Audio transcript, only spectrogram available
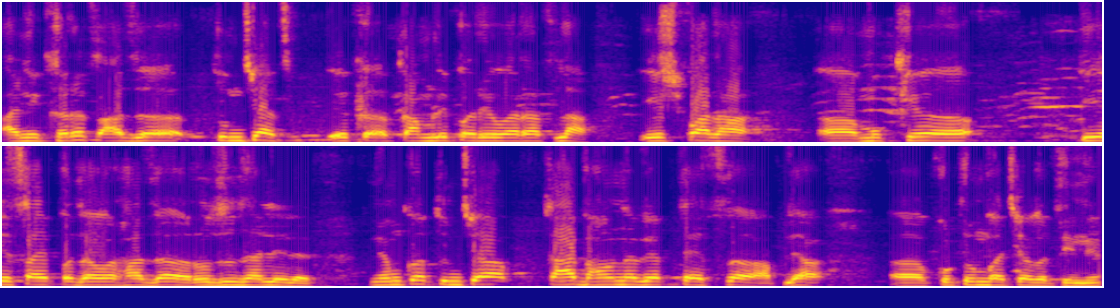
आणि खरंच आज तुमच्याच एक कांबळे परिवारातला यशपाल हा मुख्य पी एस आय पदावर हा रुजू झालेला आहे. नेमकं तुमच्या काय भावना व्यक्त आहेत आपल्या कुटुंबाच्या वतीने?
